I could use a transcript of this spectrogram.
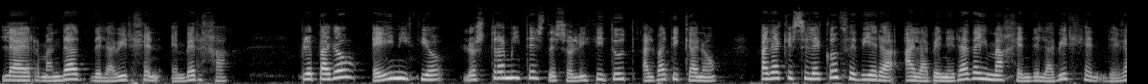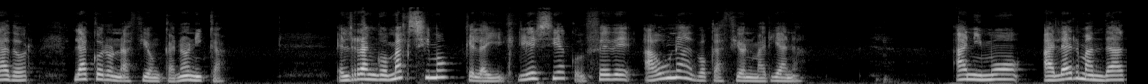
la Hermandad de la Virgen en Berja preparó e inició los trámites de solicitud al Vaticano para que se le concediera a la venerada imagen de la Virgen de Gádor la coronación canónica, el rango máximo que la Iglesia concede a una advocación mariana animó a la hermandad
